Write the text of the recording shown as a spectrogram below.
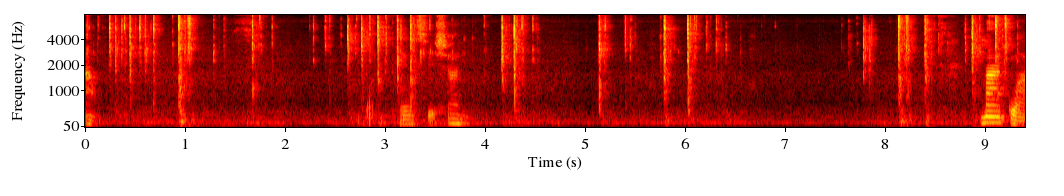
อ้าว bot position มากกว่า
